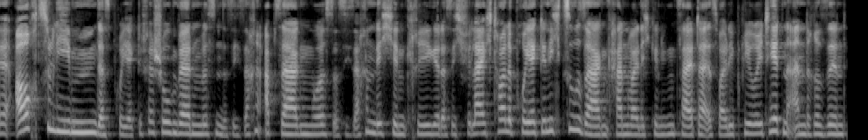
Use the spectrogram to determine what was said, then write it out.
Äh, auch zu lieben, dass Projekte verschoben werden müssen, dass ich Sachen absagen muss, dass ich Sachen nicht hinkriege, dass ich vielleicht tolle Projekte nicht zusagen kann, weil nicht genügend Zeit da ist, weil die Prioritäten andere sind.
